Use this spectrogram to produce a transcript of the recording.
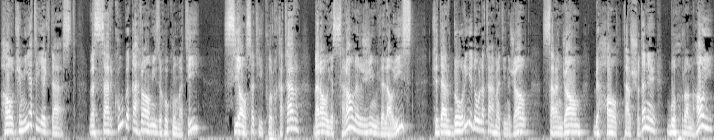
حاکمیت یک دست و سرکوب قهرامیز حکومتی سیاستی پرخطر برای سران رژیم ولایی است که در دوری دولت احمدی نژاد سرانجام به حادتر شدن بحرانهایی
